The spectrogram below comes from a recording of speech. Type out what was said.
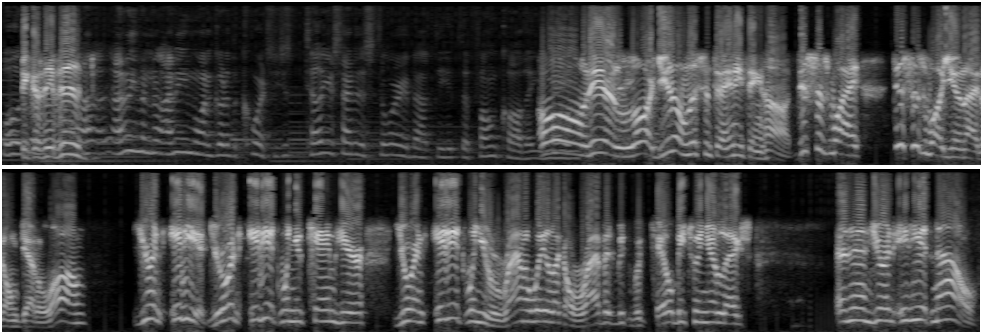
Well, Because if it is- I, I don't even know. I don't even want to go to the courts. You just tell your side of the story about the, the phone call that you Oh made. dear Lord, you don't listen to anything, huh? This is why this is why you and I don't get along. You're an idiot. You're an idiot when you came here. You're an idiot when you ran away like a rabbit with, with tail between your legs. And then you're an idiot now.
